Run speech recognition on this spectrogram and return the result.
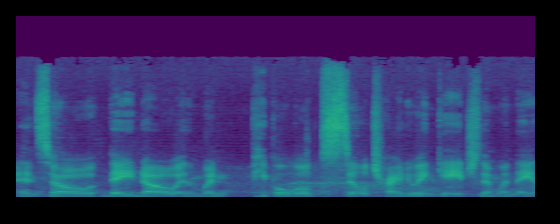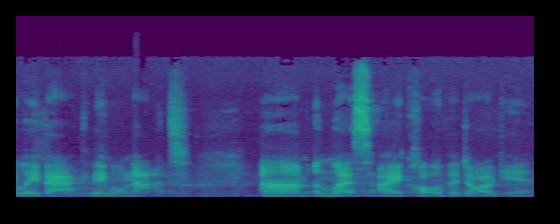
And so they know, and when people will still try to engage them when they lay back, they will not, um, unless I call the dog in.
